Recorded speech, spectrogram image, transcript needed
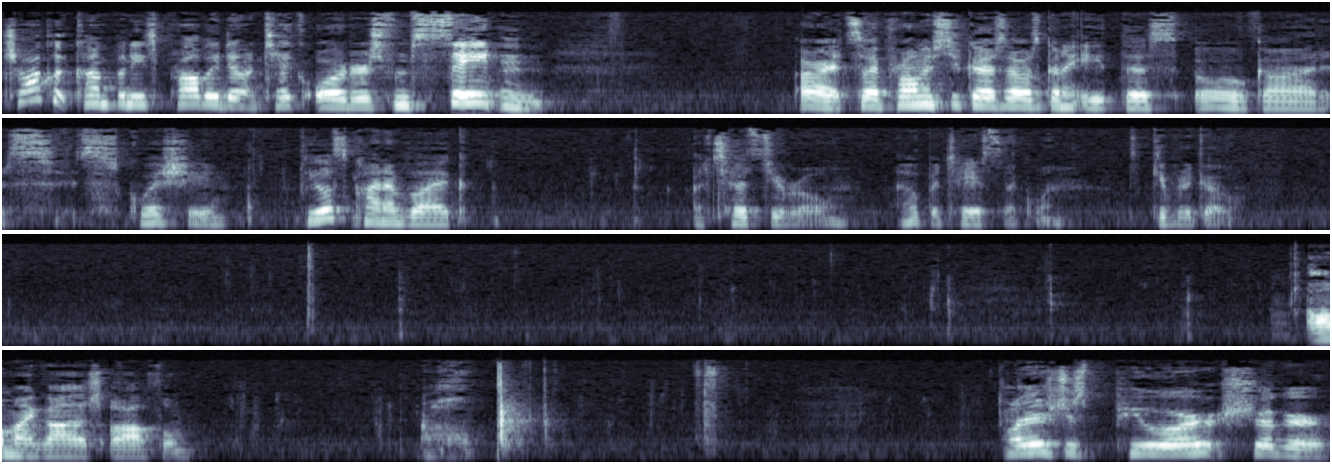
chocolate companies probably don't take orders from Satan. Alright, so I promised you guys I was gonna eat this. Oh god, it's, it's squishy. Feels kind of like a Tootsie Roll. I hope it tastes like one. Let's give it a go. Oh my god, that's awful. Oh. Oh, there's just pure sugar.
